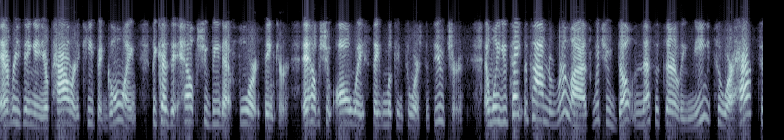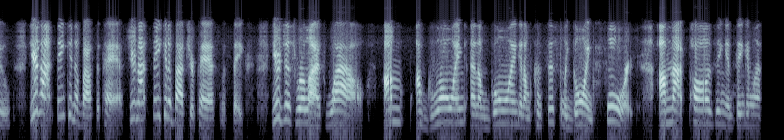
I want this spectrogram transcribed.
everything in your power to keep it going because it helps you be that forward thinker. It helps you always stay looking towards the future. And when you take the time to realize what you don't necessarily need to or have to, you're not thinking about the past. You're not thinking about your past mistakes. You just realize, wow, I'm I'm growing and I'm going and I'm consistently going forward. I'm not pausing and thinking like,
